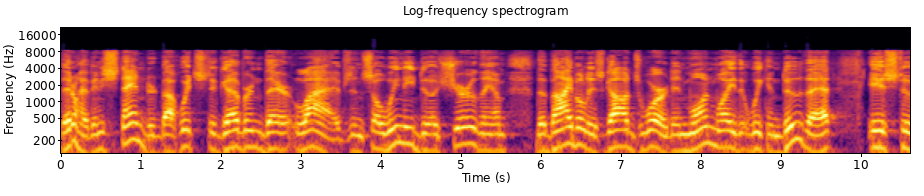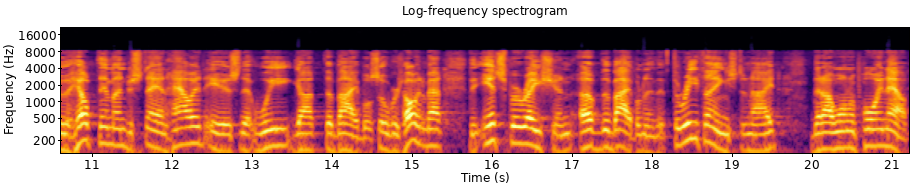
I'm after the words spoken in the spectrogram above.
They don't have any standard by which to govern their lives. And so we need to assure them the Bible is God's Word. And one way that we can do that is to help them understand how it is that we got the Bible. So we're talking about the inspiration of the Bible and the three things tonight that I want to point out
